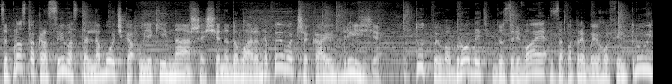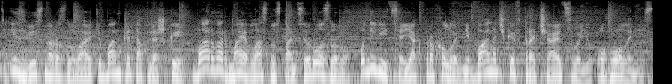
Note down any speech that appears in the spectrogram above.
Це просто красива стальна бочка, у якій наше ще недоварене пиво чекають дріжджі. Тут пиво бродить, дозріває, за потреби його фільтрують і, звісно, розливають у банки та пляшки. Варвар має власну станцію розливу. Подивіться, як прохолодні баночки втрачають свою оголеність.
